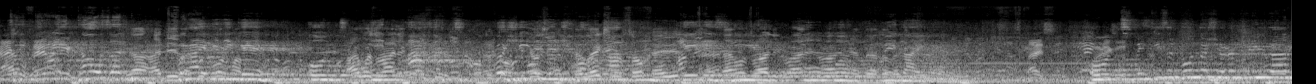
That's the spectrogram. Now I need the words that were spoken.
also 3000 yeah, Freiwillige und I was running like verschiedenen Sportarten so geht es hier um Medaillen. Nice. Und mit diesen wunderschönen Bildern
